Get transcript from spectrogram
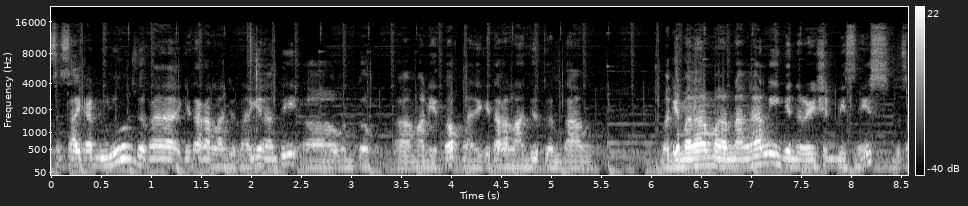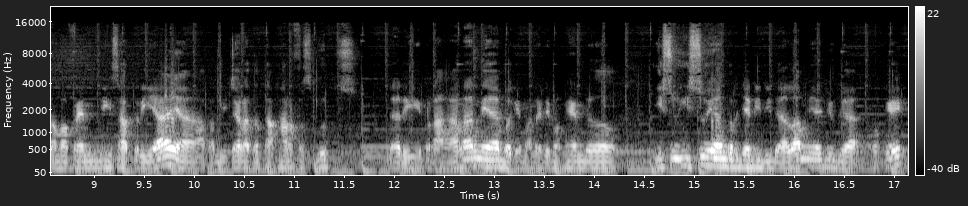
selesaikan dulu. Kita kita akan lanjut lagi nanti eh, untuk eh, Money Talk. Nanti kita akan lanjut tentang bagaimana menangani generation business bersama Fendi Satria yang akan bicara tentang harvest goods dari penanganannya, bagaimana dia menghandle isu-isu yang terjadi di dalamnya juga. Oke,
